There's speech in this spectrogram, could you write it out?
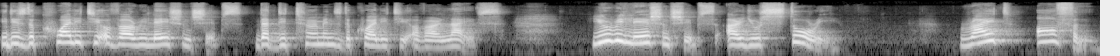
it is the quality of our relationships that determines the quality of our lives. Your relationships are your story. Write often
